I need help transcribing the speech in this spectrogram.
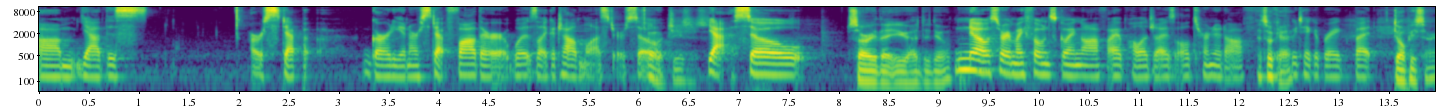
um, yeah, this our step guardian, our stepfather was like a child molester. So oh Jesus! yeah, so Sorry that you had to do it. no, sorry, my phone's going off. I apologize. I'll turn it off. It's okay. if we take a break, but Don't be sorry.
